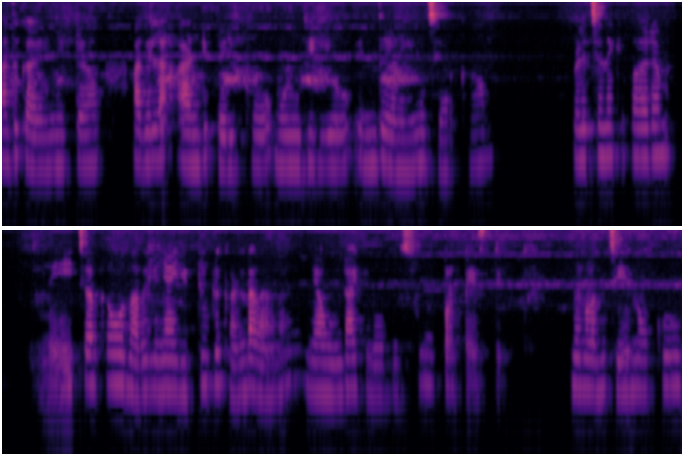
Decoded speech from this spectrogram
അത് കഴിഞ്ഞിട്ട് അതിൽ അണ്ടിപ്പരിപ്പോ മുന്തിരിയോ എന്ത് വേണമെങ്കിലും ചേർക്കാം. വെളിച്ചെണ്ണയ്ക്ക് പകരം നെയ്യ് ചേർക്കാമോ എന്നറിയില്ല ഞാൻ യൂട്യൂബിൽ കണ്ടതാണ്. ഞാൻ ഉണ്ടാക്കി നോക്കി. Super taste. നിങ്ങളൊന്ന് ചെയ്ത് നോക്കൂ.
